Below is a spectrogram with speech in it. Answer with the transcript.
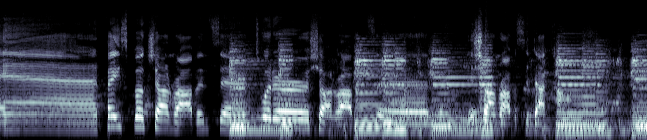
And Facebook, Shaun Robinson. Twitter, Shaun Robinson. And ShaunRobinson.com.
